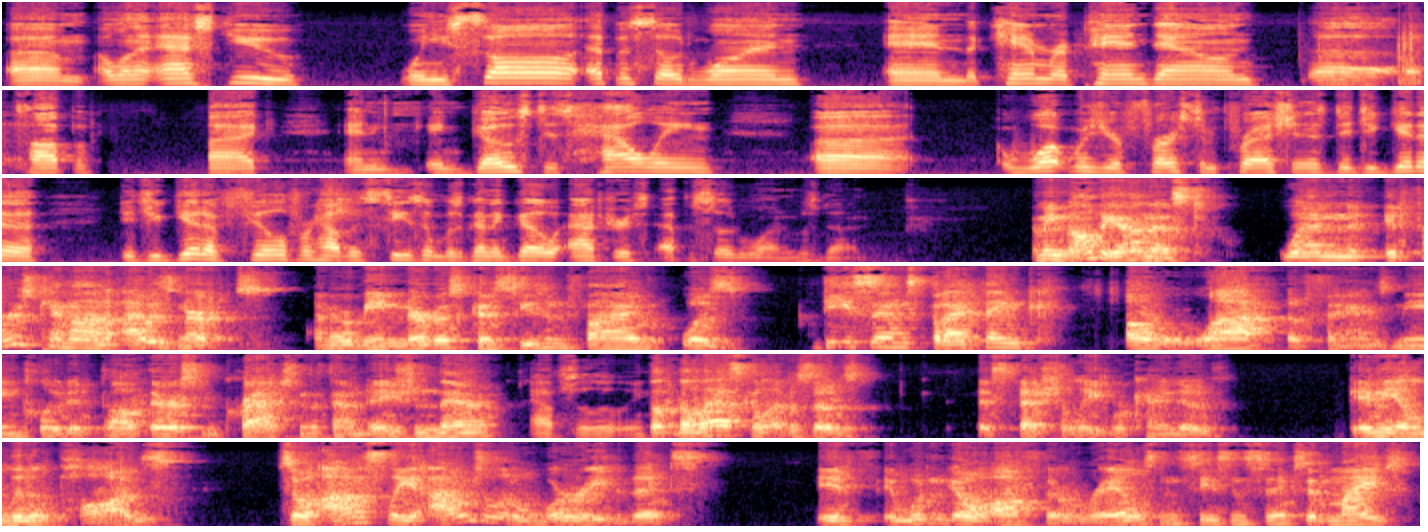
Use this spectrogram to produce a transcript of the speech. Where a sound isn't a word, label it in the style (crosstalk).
um, I want to ask you when you saw episode one and the camera panned down uh, top of black and and Ghost is howling. Uh, what was your first impressions? Did you get a did you get a feel for how the season was going to go after episode one was done? I mean, I'll be honest. When it first came on, I was nervous. I remember being nervous because season five was decent, but I think a lot of fans, me included, thought there were some cracks in the foundation there. Absolutely. The, the last couple episodes, especially, were kind of gave me a little pause. So honestly, I was a little worried that if it wouldn't go off the rails in season six, it might.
